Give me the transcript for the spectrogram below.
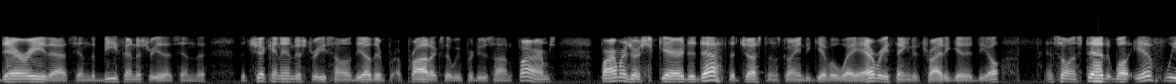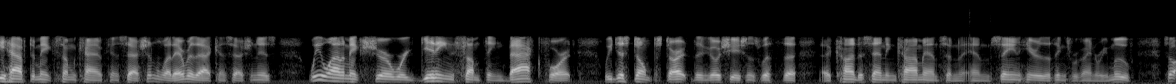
dairy, that's in the beef industry, that's in the, the chicken industry, some of the other products that we produce on farms. Farmers are scared to death that Justin's going to give away everything to try to get a deal. And so instead, well, if we have to make some kind of concession, whatever that concession is, we want to make sure we're getting something back for it. We just don't start the negotiations with the uh, condescending comments and, and saying here are the things we're going to remove. So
